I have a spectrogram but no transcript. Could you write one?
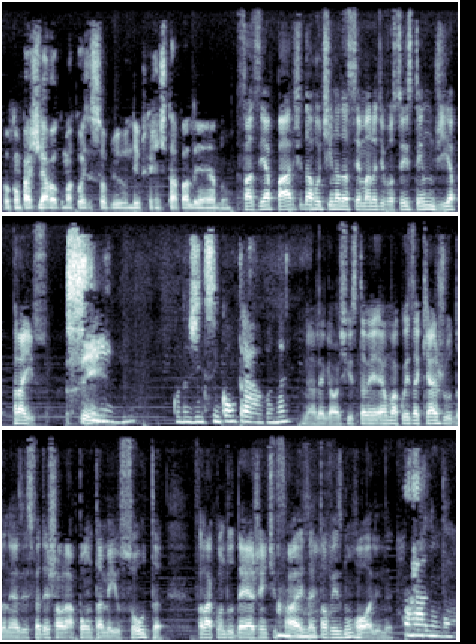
ou compartilhava alguma coisa sobre o livro que a gente estava lendo. Fazia parte da rotina da semana de vocês, tem um dia para isso. Sim. Sim quando a gente se encontrava, né? É legal, acho que isso também é uma coisa que ajuda, né? Às vezes vai deixar a ponta meio solta, falar quando der a gente faz, aí talvez não role, né? Ah, não dá.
